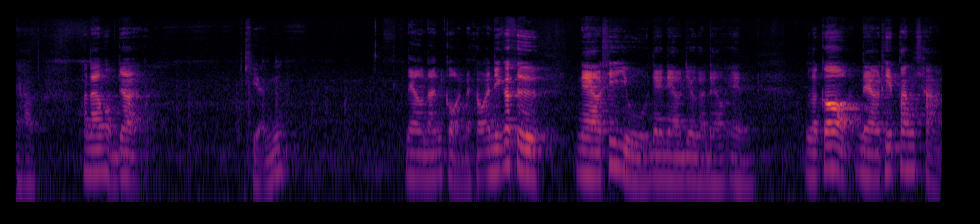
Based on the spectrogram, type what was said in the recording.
นะครับ เพราะฉะนั้นผมจะเขียนแนวนั้นก่อนนะครับ อันนี้ก็คือ แนวที่อยู่ในแนวเดียวกับแนว n แล้วก็แนวที่ตั้งฉาก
